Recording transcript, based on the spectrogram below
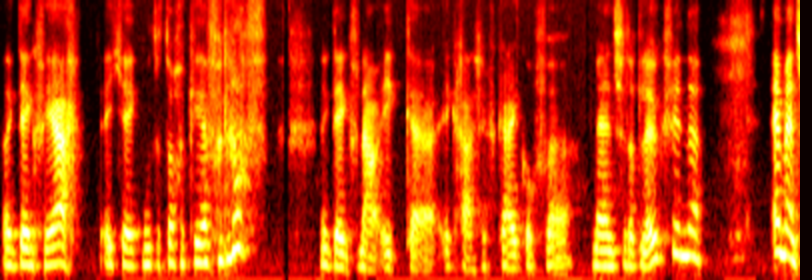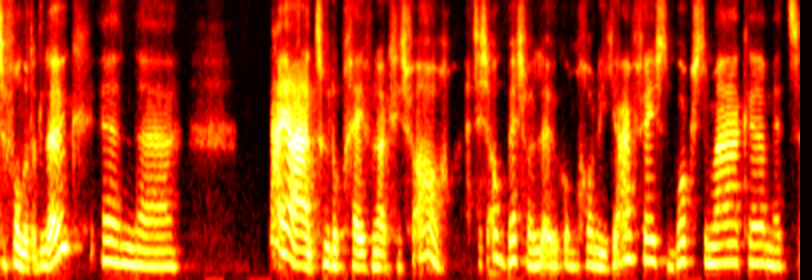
Dat ik denk van ja, weet je, ik moet er toch een keer vanaf. En ik denk van nou, ik, ik ga eens even kijken of mensen dat leuk vinden. En mensen vonden het leuk. En nou ja, en toen op een gegeven moment had ik van, oh, het is ook best wel leuk om gewoon een jaarfeestbox te maken met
